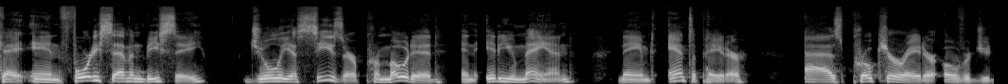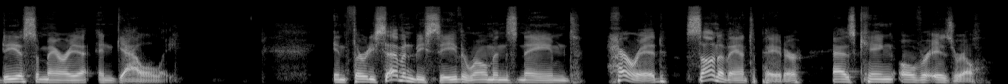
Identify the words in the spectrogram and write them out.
Okay, in 47 BC, Julius Caesar promoted an Idumean named Antipater as procurator over Judea, Samaria, and Galilee. In 37 BC, the Romans named Herod, son of Antipater, as king over Israel.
